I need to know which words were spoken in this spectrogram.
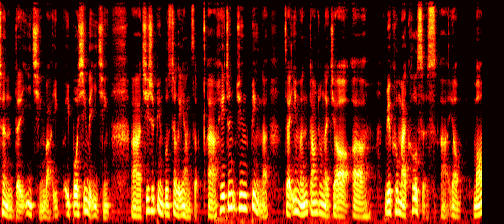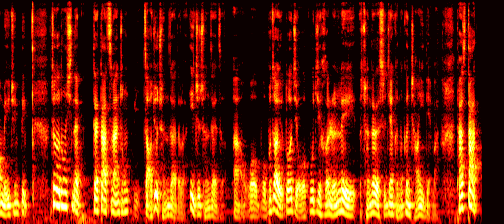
趁的疫情吧，一一波新的疫情，啊，其实并不是这个样子啊。黑真菌病呢，在英文当中呢叫呃 mucormycosis 啊，要毛霉菌病。这个东西呢，在大自然中早就存在的了，一直存在着啊。我我不知道有多久，我估计和人类存在的时间可能更长一点吧。它是大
